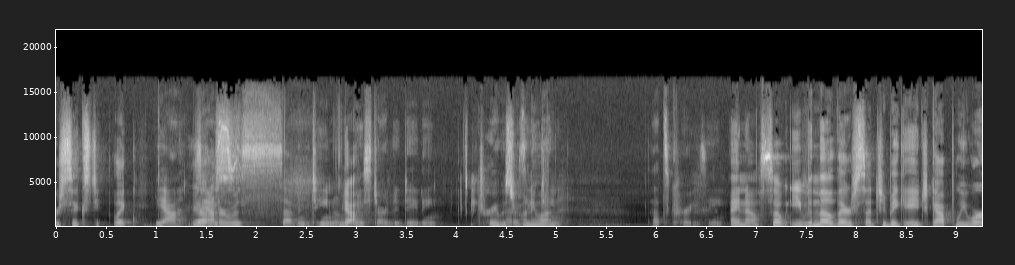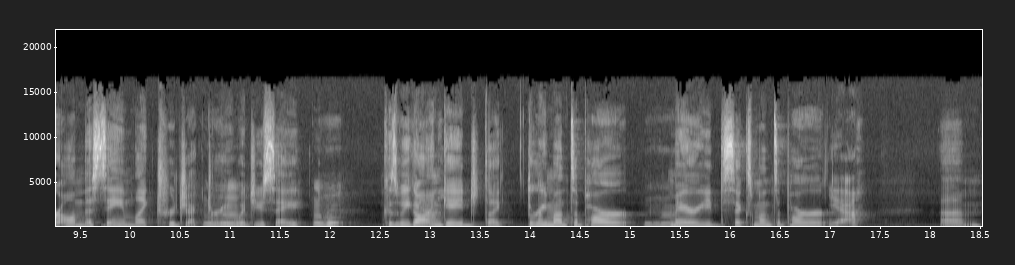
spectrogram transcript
or 16. Like Yeah. Yes. Xander was 17 when Yeah. we started dating. Trey was I 21. 18. That's crazy. I know. So even though there's such a big age gap, we were on the same like trajectory, would you say? Mhm. Because we got Yeah. engaged like three months apart, married six months apart. Yeah. Um,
